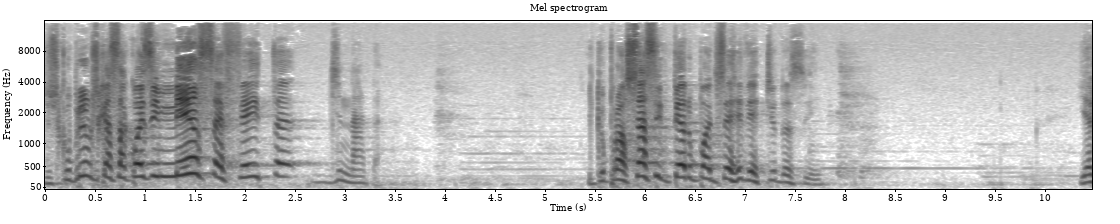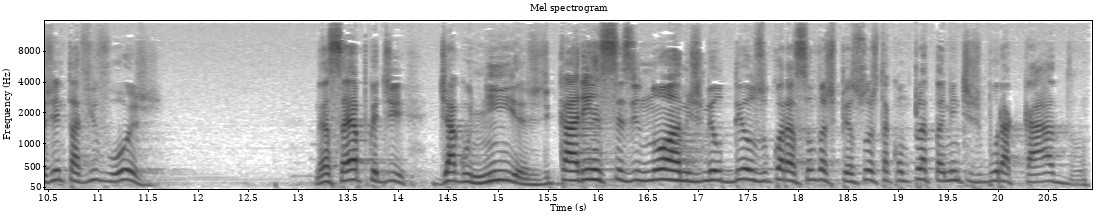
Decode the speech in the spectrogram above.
Descobrimos que essa coisa imensa é feita de nada. E que o processo inteiro pode ser revertido assim. E a gente está vivo hoje, nessa época de, de agonias, de carências enormes. Meu Deus, o coração das pessoas está completamente esburacado.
